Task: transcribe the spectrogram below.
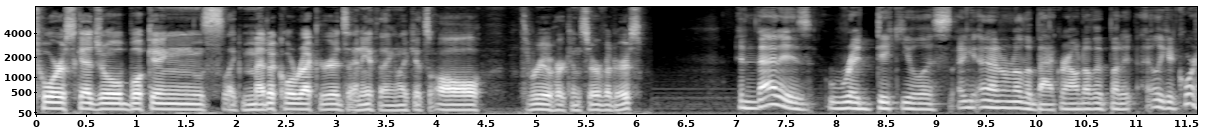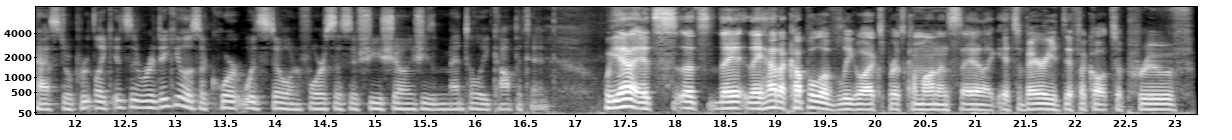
tour schedule, bookings, like medical records, anything. Like it's all through her conservators. and that is ridiculous. I, I don't know the background of it, but it, like a court has to approve. Like it's ridiculous. A court would still enforce this if she's showing she's mentally competent. Well, yeah, it's that's they they had a couple of legal experts come on and say like it's very difficult to prove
